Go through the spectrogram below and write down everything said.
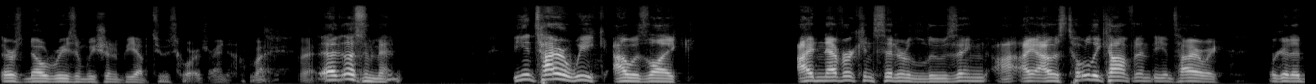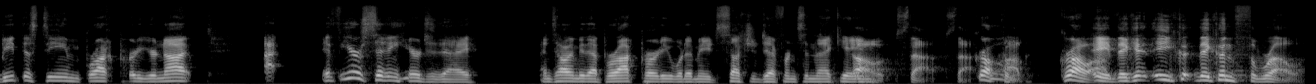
"There's no reason we shouldn't be up two scores right now." Right. Right. Uh, listen, man. The entire week, I was like, I never considered losing. I, I, I was totally confident the entire week. We're gonna beat this team, Brock Purdy. You're not. I, if you're sitting here today and telling me that Brock Purdy would have made such a difference in that game, Oh, stop! Stop! grow up, grow up, Hey, they could, he they couldn't throw.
